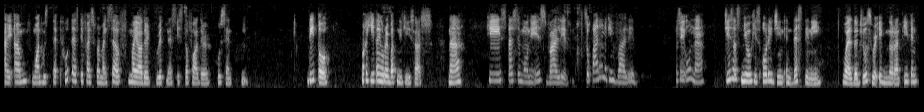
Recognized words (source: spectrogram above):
I am one who, te- who testifies for myself. My other witness is the Father who sent me. Dito, makikita yung rebat ni Jesus na his testimony is valid. So, paano naging valid? Kasi una, Jesus knew his origin and destiny, while the Jews were ignorant even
